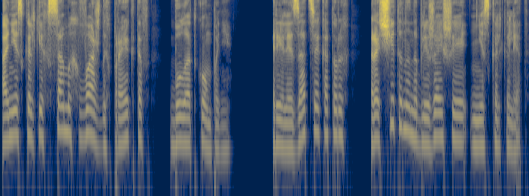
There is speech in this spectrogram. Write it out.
о нескольких самых важных проектов Булат Компани, реализация которых рассчитана на ближайшие несколько лет.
